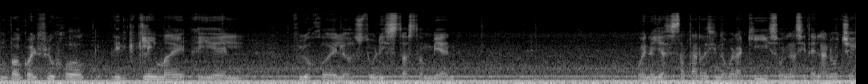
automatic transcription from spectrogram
un poco el flujo del clima y el flujo de los turistas también. Bueno, ya se está atardeciendo por aquí, son las 7 de la noche.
